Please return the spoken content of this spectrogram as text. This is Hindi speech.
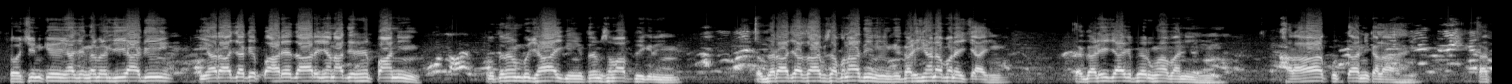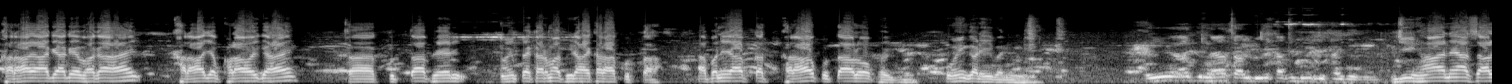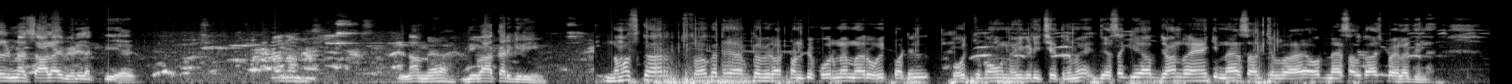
सोचिन के यहाँ जंगल में लग जी आगी यहाँ राजा के पहरेदार यहाँ आते रहे पानी। तो उतने में बुझाई गई उतने में समाप्त हो गई। तो फिर राजा साहब सपना दी नहीं कि गढ़िया ना बने चाहिए तो गढ़ी जाके फिर वहाँ बनी है। खरहा कुत्ता निकला है। तो खरहा आगे आगे भगा है। खरहा जब खड़ा हो गया है तो कुत्ता फिर वहीं पे कर्मा फिरा है खरा कुत्ता। अपने आप का खराब कुत्ता लोप हो गया। वहीं गढ़ी बनी है ये आज नया साल भी काफ़ी भीड़ दिखाई दे रही है। जी हाँ नया साल में साल भीड़ लगती है। क्या नाम है? नाम मेरा दिवाकर गिरी। नमस्कार स्वागत है आपका विराट 24 में। मैं रोहित पाटिल पहुँच चुका हूँ नई गढ़ी क्षेत्र में। जैसा कि आप जान रहे हैं कि नया साल चल रहा है और नया साल का आज पहला दिन है।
